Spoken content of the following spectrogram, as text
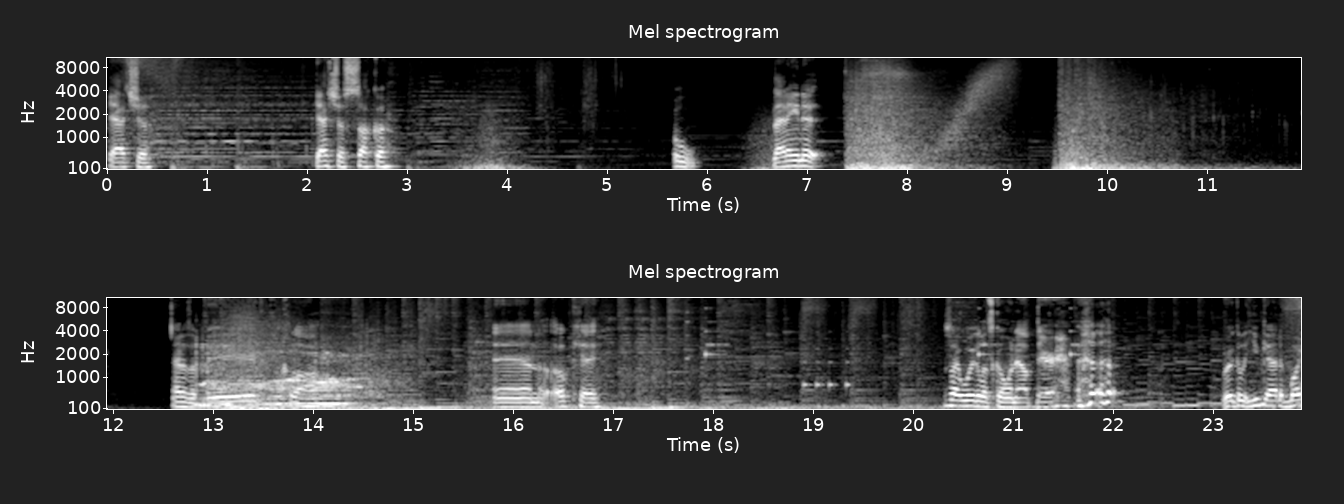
Gotcha. Gotcha, sucker. Oh, that ain't it. That is a big claw. And okay. Looks like Wiglett's going out there. Wiglet, you got it, boy.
